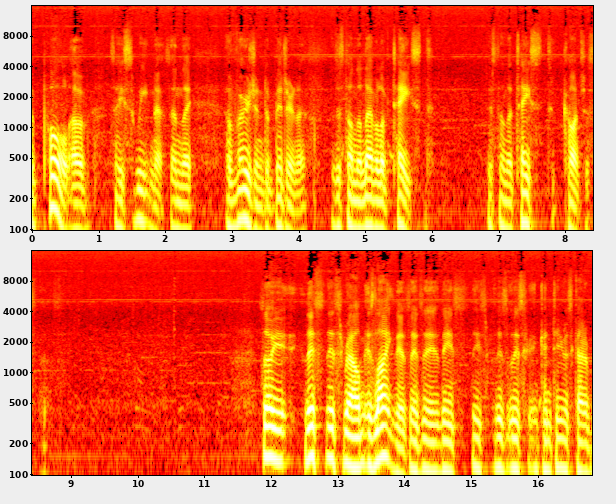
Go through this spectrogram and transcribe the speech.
the pull of, say, sweetness and the aversion to bitterness, just on the level of taste, just on the taste consciousness. So you, this this realm is like this. There's a, these, these, this, this continuous kind of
